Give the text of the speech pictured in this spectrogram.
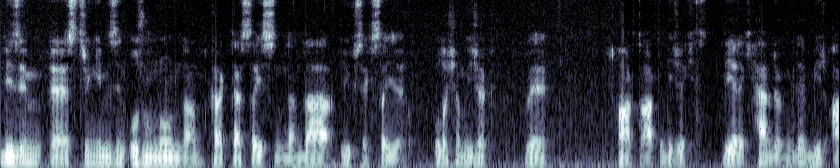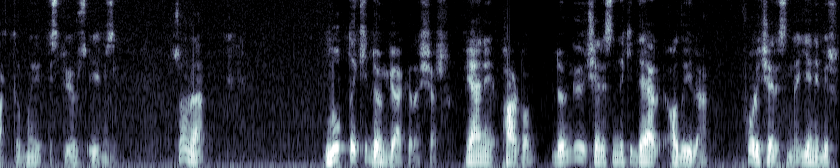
Bizim e, stringimizin uzunluğundan, karakter sayısından daha yüksek sayıya ulaşamayacak ve artı artı diyecek diyerek her döngüde bir arttırmayı istiyoruz i'mizi. Sonra loop'taki döngü arkadaşlar. Yani pardon, döngü içerisindeki değer adıyla for içerisinde yeni bir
